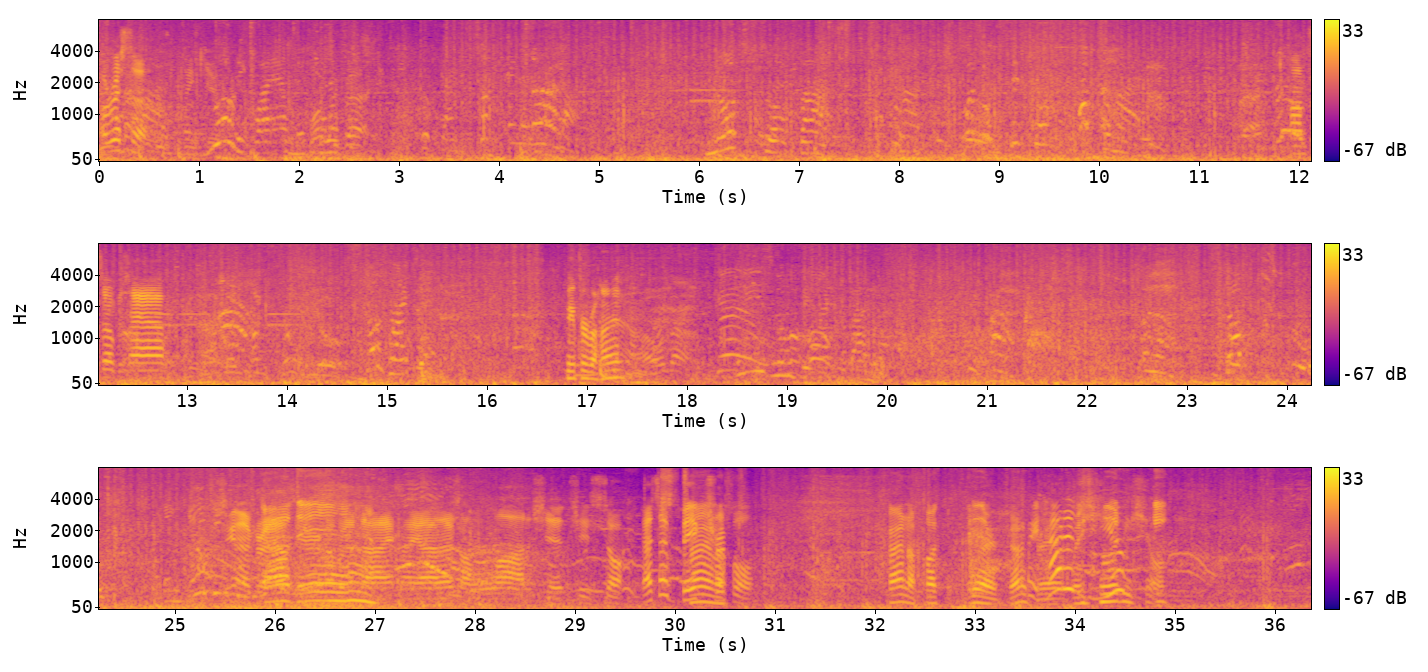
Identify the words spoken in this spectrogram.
Orisa, thank you. You require the Watch your back. Not so fast. Weapon system soap is half. Stop. Reaper behind. Please move behind the barrier. Stop. She's gonna grab. God her. Gonna damn. die. Oh, yeah, there's a lot of shit. She's so. That's a big Trying to- triple. Trying to fucking kill her junk Wait, how did but he you wouldn't kill eat.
